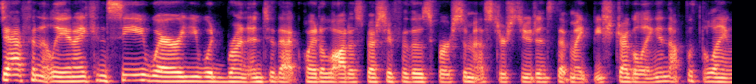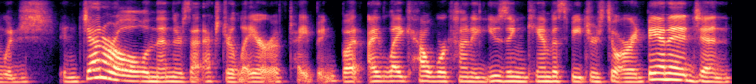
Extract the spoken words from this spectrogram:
Definitely. And I can see where you would run into that quite a lot, especially for those first semester students that might be struggling enough with the language in general. And then there's that extra layer of typing. But I like how we're kind of using Canvas features to our advantage and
